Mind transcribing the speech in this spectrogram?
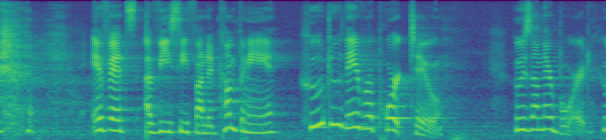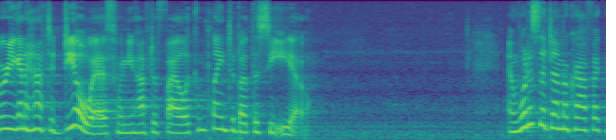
if it's a VC-funded company, who do they report to? Who's on their board? Who are you going to have to deal with when you have to file a complaint about the CEO? And what does the demographic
